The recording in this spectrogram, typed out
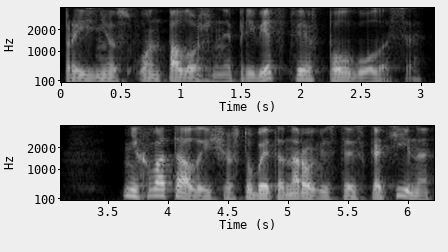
произнес он положенное приветствие в полголоса. Не хватало еще, чтобы эта норовистая скотина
